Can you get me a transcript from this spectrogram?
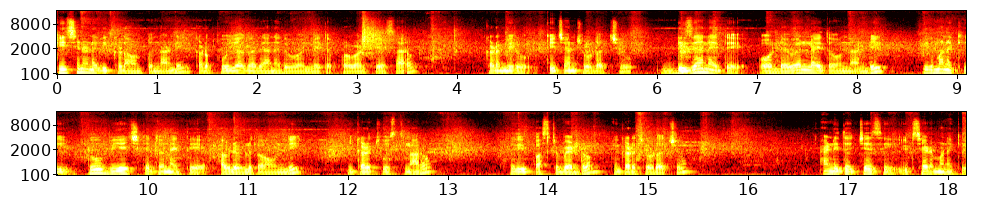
కిచెన్ అనేది ఇక్కడ ఉంటుందండి. ఇక్కడ పూజా గది అనేది వాళ్ళు అయితే ప్రొవైడ్ చేశారు. ఇక్కడ మీరు కిచెన్ చూడొచ్చు. డిజైన్ అయితే ఓ లెవెల్లో అయితే ఉందండి. ఇది మనకి టూ బిహెచ్కేతోనైతే అవైలబుల్గా ఉంది. ఇక్కడ చూస్తున్నారు. ఇది ఫస్ట్ బెడ్రూమ్ ఇక్కడ చూడొచ్చు. అండ్ ఇది వచ్చేసి ఇటు సైడ్ మనకి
